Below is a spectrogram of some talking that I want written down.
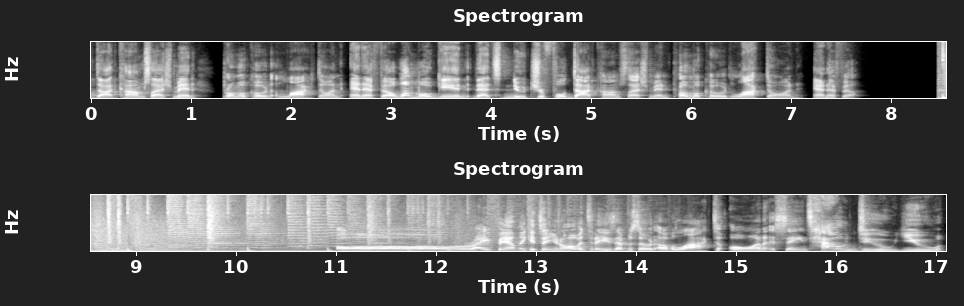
dot com slash men. Promo code locked on NFL. One more again. That's Nutrafol.com slash men. Promo code locked on NFL. All right, family, continuing on with today's episode of Locked On Saints. How do you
